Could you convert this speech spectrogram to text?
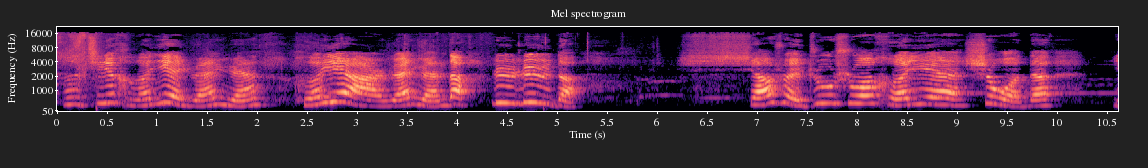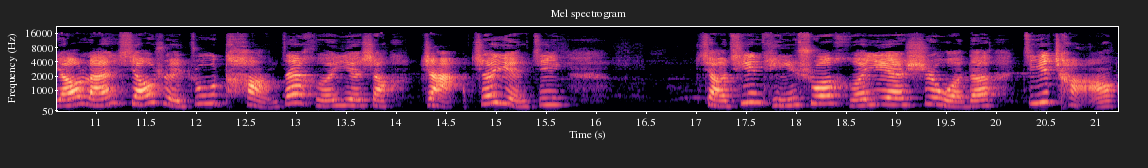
十七，荷叶圆圆，荷叶儿圆圆的，绿绿的。小水珠说：“荷叶是我的摇篮。”小水珠躺在荷叶上，眨着眼睛。小蜻蜓说：“荷叶是我的机场。”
